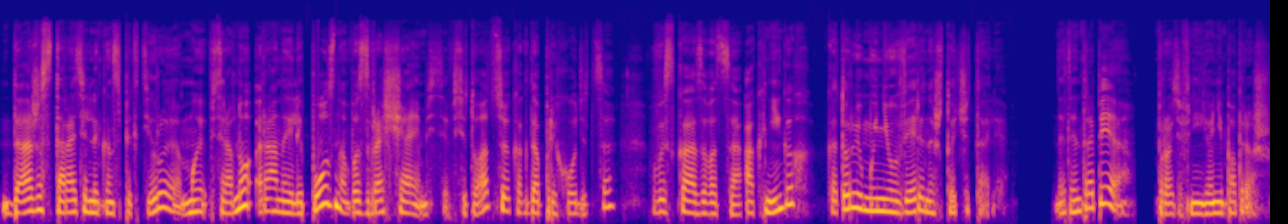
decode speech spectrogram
даже старательно конспектируя, мы все равно рано или поздно возвращаемся в ситуацию, когда приходится высказываться о книгах, которые мы не уверены, что читали. Это энтропия, против нее не попрешь.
